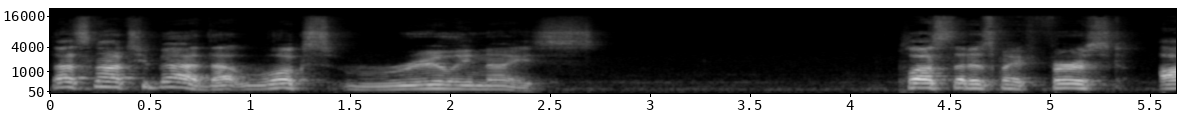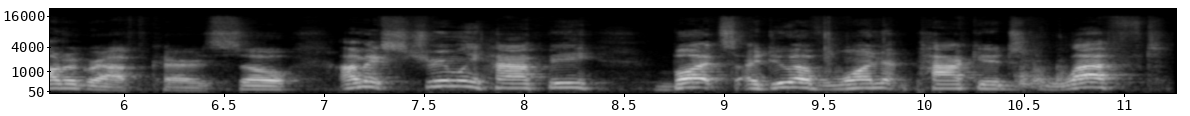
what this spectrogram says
That's not too bad. That looks really nice. Plus, that is my first autograph card. So I'm extremely happy, but I do have one package left.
